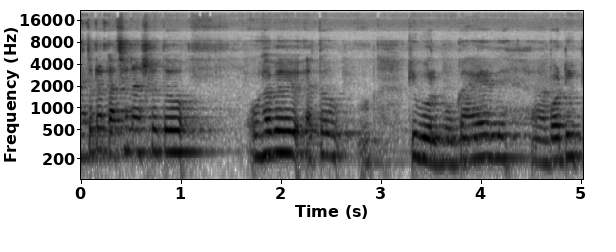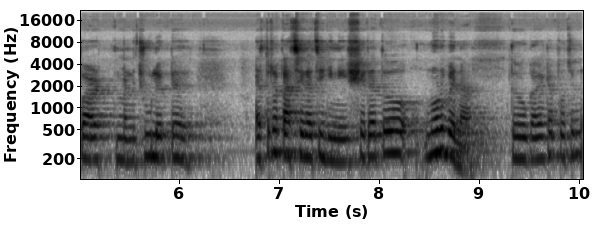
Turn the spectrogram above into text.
এতটা কাছে না আসলে তো ওইভাবে এত, কি বলব, গায়ের বডি পার্ট মানে চুল একটা এতটা কাছে কাছে জিনিস, সেটা তো নড়বে না। তো গাড়িটা প্রচণ্ড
